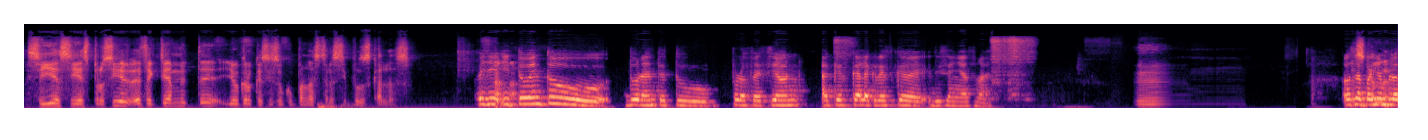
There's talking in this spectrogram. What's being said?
sí, así es, pero sí, efectivamente, yo creo que sí se ocupan las tres tipos de escalas. Oye, ¿y tú en tu, durante tu profesión, a qué escala crees que diseñas más? O sea, por ejemplo,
